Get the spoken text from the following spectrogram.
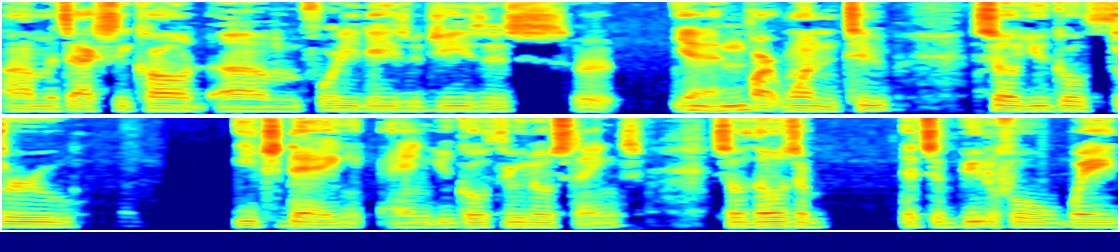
um it's actually called um 40 days with jesus or yeah Mhm. part one and two so you go through each day and you go through those things so those are it's a beautiful way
